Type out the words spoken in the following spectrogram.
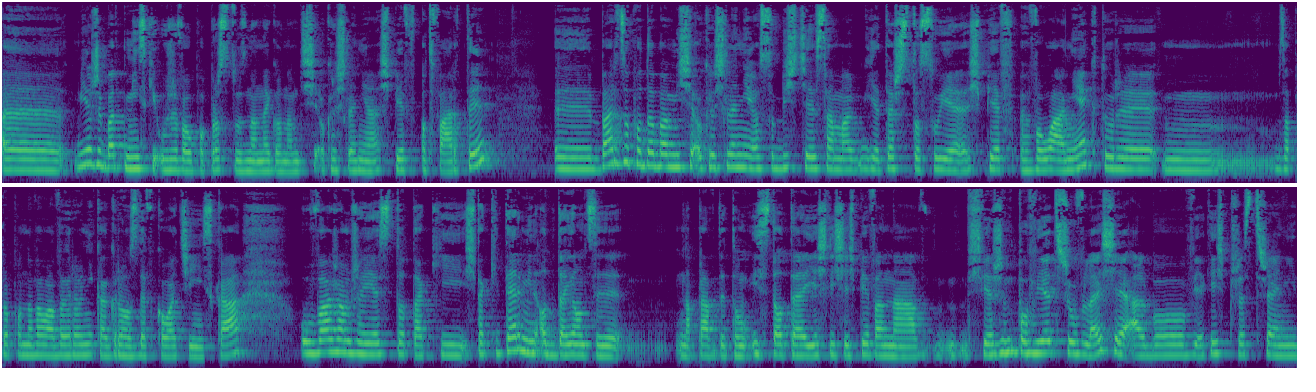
E, Jerzy Bartmiński używał po prostu znanego nam dzisiaj określenia śpiew otwarty. E, bardzo podoba mi się określenie osobiście, sama je też stosuję, śpiew wołanie, który mm, zaproponowała Weronika Grozdew-Kołacińska. Uważam, że jest to taki, taki termin oddający naprawdę tą istotę, jeśli się śpiewa na świeżym powietrzu, w lesie albo w jakiejś przestrzeni.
